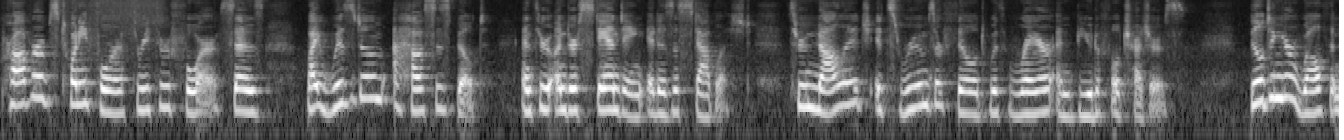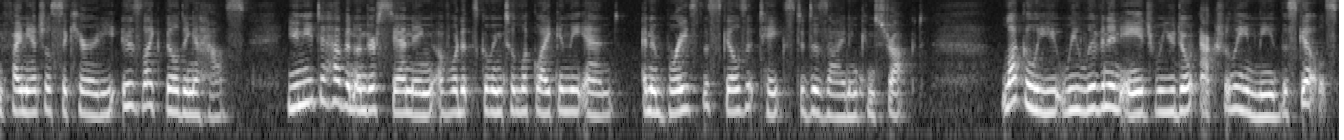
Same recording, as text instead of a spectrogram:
Proverbs 24, 3 through 4 says, By wisdom a house is built, and through understanding it is established. Through knowledge its rooms are filled with rare and beautiful treasures. Building your wealth and financial security is like building a house. You need to have an understanding of what it's going to look like in the end and embrace the skills it takes to design and construct. Luckily, we live in an age where you don't actually need the skills,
